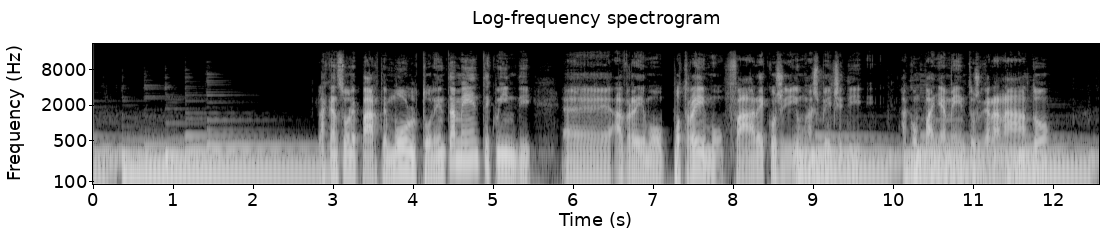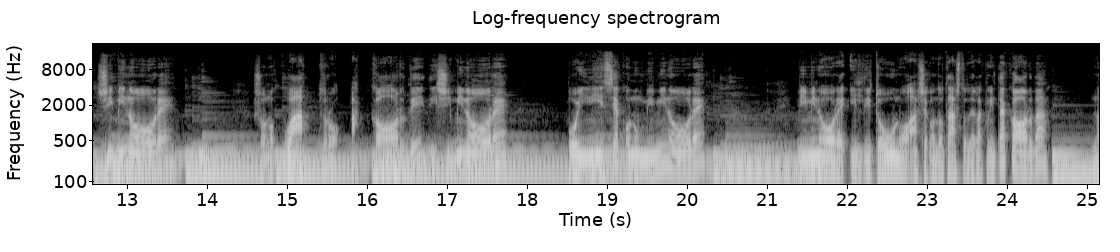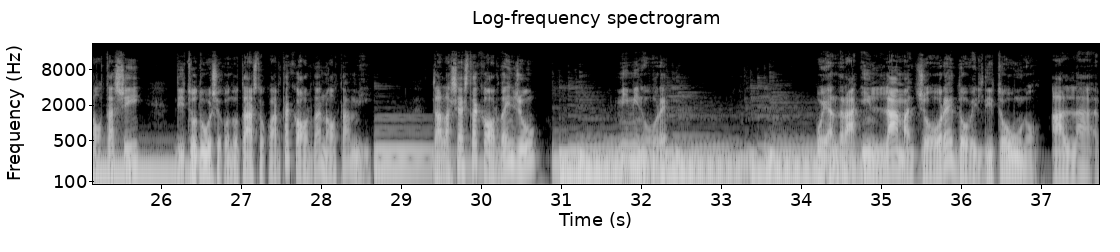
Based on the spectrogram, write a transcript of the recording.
La canzone parte molto lentamente, quindi eh, avremo, potremo fare così una specie di accompagnamento sgranato, Si minore, sono quattro accordi di Si minore, poi inizia con un Mi minore, Mi minore il dito 1 al secondo tasto della quinta corda, nota Si, dito 2 secondo tasto quarta corda, nota Mi. Dalla sesta corda in giù, Mi minore poi andrà in La maggiore dove il dito 1 al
